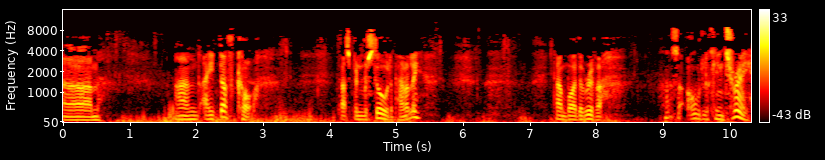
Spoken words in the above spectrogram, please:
um, and a dovecot that's been restored apparently down by the river. That's an old looking tree.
